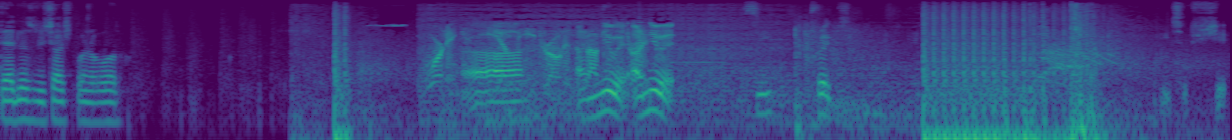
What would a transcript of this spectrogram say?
Deadliest recharge point of all. Warning, Uh, EMP drone is I knew it. I knew it. See, pricks. Piece of shit.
